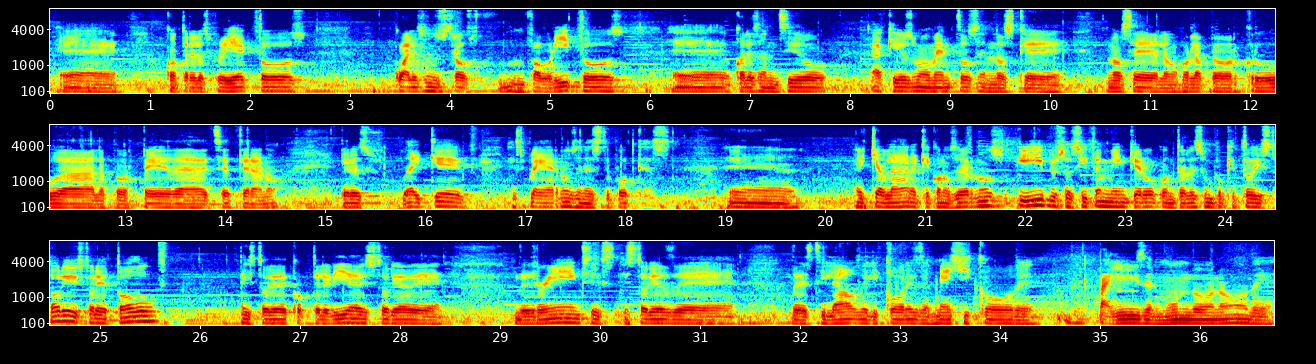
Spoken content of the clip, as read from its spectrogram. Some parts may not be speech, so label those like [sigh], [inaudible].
eh, contaré los proyectos, cuáles son sus trabajos favoritos, eh, cuáles han sido aquellos momentos en los que, no sé, a lo mejor la peor cruda, la peor peda, etcétera, ¿no? Pero hay que explayarnos en este podcast. Eh, hay que hablar, hay que conocernos y pues así también quiero contarles un poquito de historia, historia de todo, historia de coctelería, historia de, drinks, historias de, de, destilados, de licores de México, de, del país, del mundo, ¿no? De,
